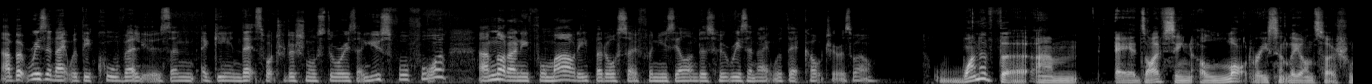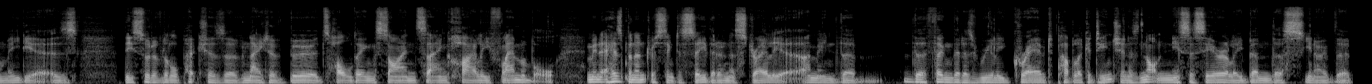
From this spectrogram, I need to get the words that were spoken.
uh, but resonate with their core values. And again, that's what traditional stories are useful for, um, not only for Māori, but also for New Zealanders who resonate with that culture as well. One of the um, ads I've seen a lot recently on social media is these sort of little pictures of native birds holding signs saying highly flammable. I mean, it has been interesting to see that in Australia. I mean, the the thing that has really grabbed public attention has not necessarily been this, you know, the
